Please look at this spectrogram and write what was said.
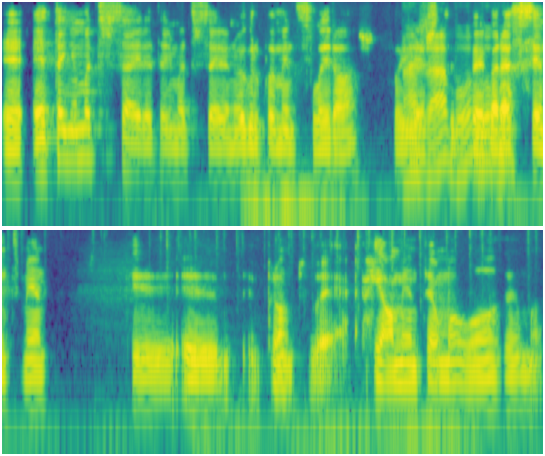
É, é, tenho uma terceira, tenho uma terceira no agrupamento Celeiros. Foi ah, este, já? Boa, foi boa, agora boa. recentemente que eh, pronto, é, realmente é uma honra uma,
